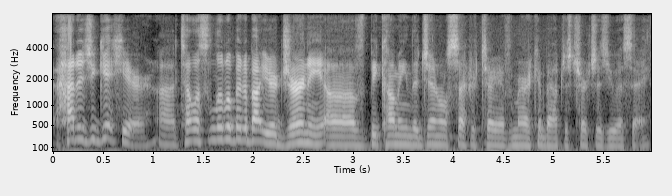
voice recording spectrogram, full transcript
How did you get here? Uh, tell us a little bit about your journey of becoming the General Secretary of American Baptist Churches USA.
